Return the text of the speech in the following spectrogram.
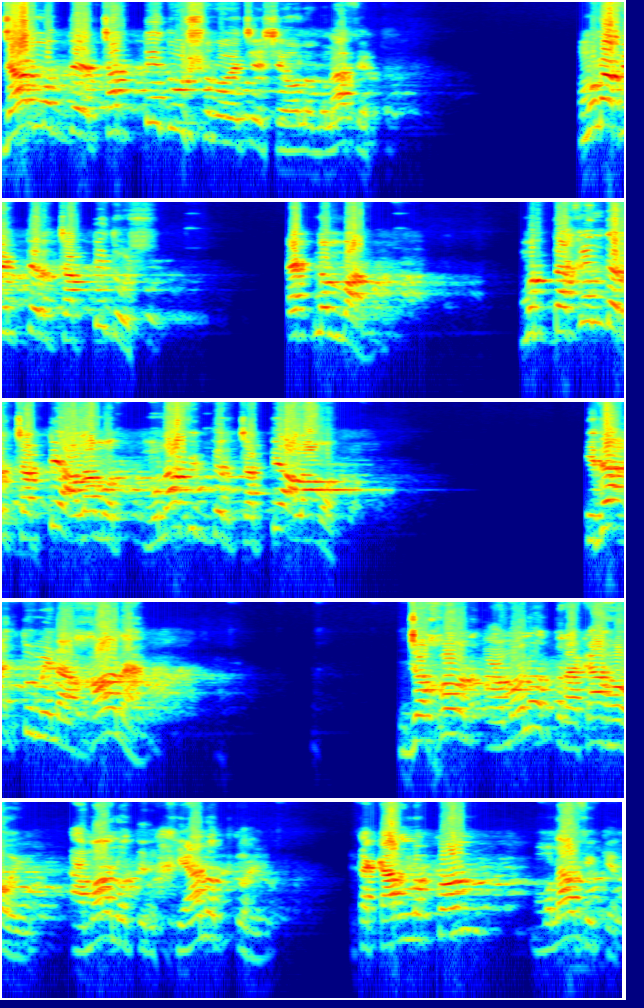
যার মধ্যে চারটি দোষ রয়েছে সে হলো মুনাফিক মুনাফিকদের চারটি দোষ এক নম্বর মুত্তাকিনদের চারটি আলামত, মুনাফিকদের চারটি আলামত। ইদা তুমি না খানা, যখন আমানত রাখা হয়, আমানতের খেয়ানত করে, এটা কার লক্ষণ মুনাফিকের।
